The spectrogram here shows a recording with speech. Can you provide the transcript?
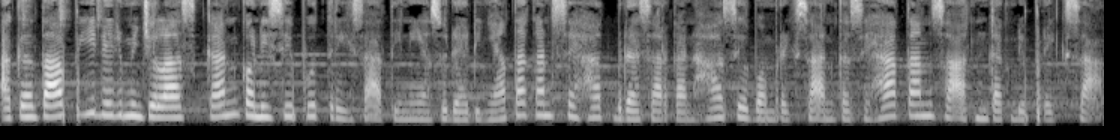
Akan tetapi, Dedi menjelaskan kondisi Putri saat ini yang sudah dinyatakan sehat berdasarkan hasil pemeriksaan kesehatan saat hendak diperiksa.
